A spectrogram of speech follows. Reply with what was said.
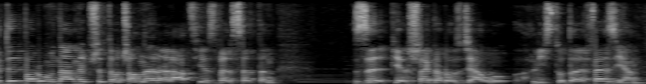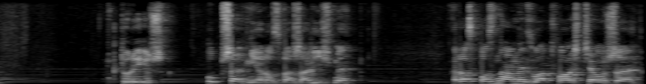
Gdy porównamy przytoczone relacje z wersetem z pierwszego rozdziału listu do Efezjan, który już uprzednio rozważaliśmy, rozpoznamy z łatwością, że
